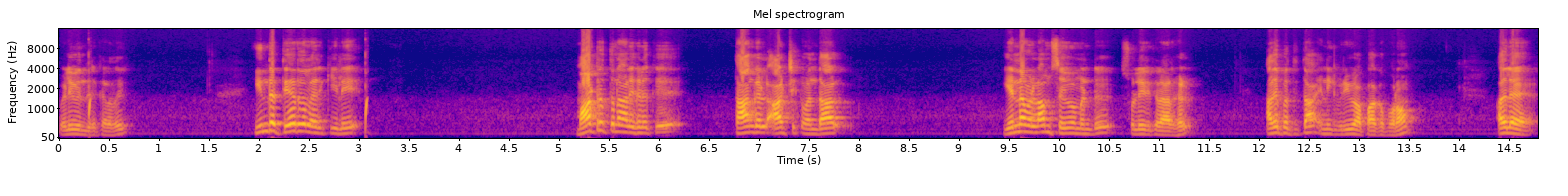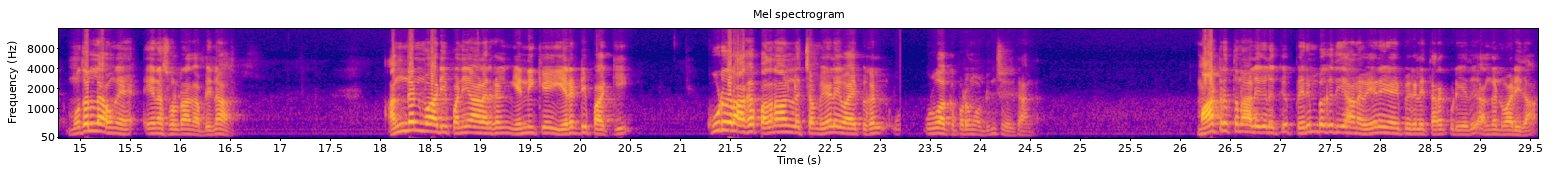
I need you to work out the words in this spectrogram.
வெளிவந்திருக்கிறது. இந்த தேர்தல் அறிக்கையிலே மாற்றுத்திறனாளிகளுக்கு தாங்கள் ஆட்சிக்கு வந்தால் என்னவெல்லாம் செய்வோம் என்று சொல்லியிருக்கிறார்கள். அதை பற்றி தான் இன்றைக்கி விரிவாக பார்க்க போகிறோம் அதில் முதல்ல அவங்க என்ன சொல்கிறாங்க அப்படின்னா அங்கன்வாடி பணியாளர்களின் எண்ணிக்கையை இரட்டிப்பாக்கி கூடுதலாக பதினாலு லட்சம் வேலை வாய்ப்புகள் உருவாக்கப்படும் அப்படின்னு சொல்லியிருக்காங்க. மாற்றுத்திறனாளிகளுக்கு பெரும்பகுதியான வேலை வாய்ப்புகளை தரக்கூடியது அங்கன்வாடி தான்.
